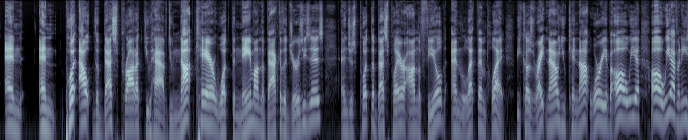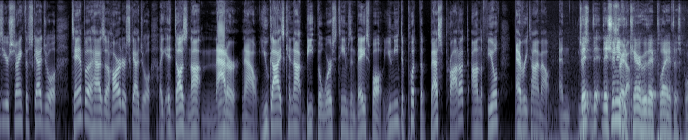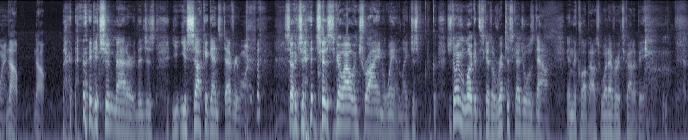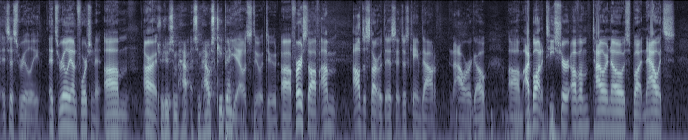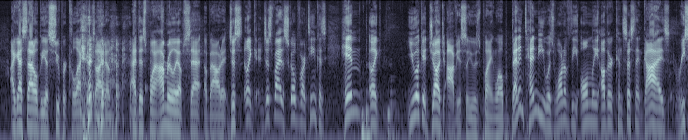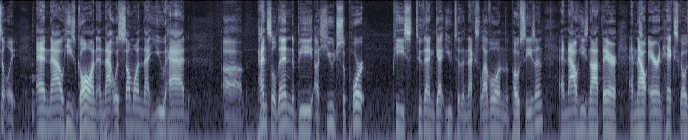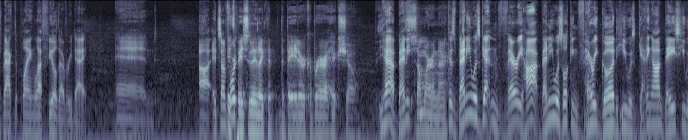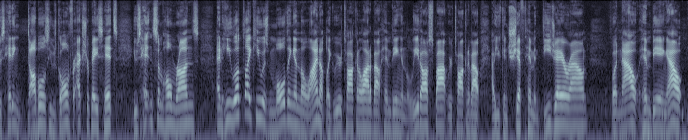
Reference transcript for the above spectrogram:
and and put out the best product you have. Do not care what the name on the back of the jerseys is and just put the best player on the field and let them play because right now you cannot worry about oh we oh we have an easier strength of schedule. Tampa has a harder schedule. Like it does not matter now. You guys cannot beat the worst teams in baseball. You need to put the best product on the field every time out. And They, just they, they shouldn't even up. care who they play at this point. No. No. like it shouldn't matter. They just you, you suck against everyone. so just, just go out and try and win. Like just just don't even look at the schedule. Rip the schedules down in the clubhouse, whatever it's got to be. It's just really it's really unfortunate. Um all right. Should we do some some housekeeping? Yeah, let's do it, dude. Uh, first off, I'm. I'll just start with this. It just came down an hour ago. Um, I bought a T-shirt of him. Tyler knows, but now it's. I guess that'll be a super collector's item at this point. I'm really upset about it. Just like just by the scope of our team, because him like. You look at Judge, obviously, who was playing well, but Benintendi was one of the only other consistent guys recently. And now he's gone, and that was someone that you had uh, penciled in to be a huge support piece to then get you to the next level in the postseason. And now he's not there. And now Aaron Hicks goes back to playing left field every day. And uh, it's unfortunate. It's basically like the the Bader Cabrera Hicks show. yeah, Benny. Somewhere in there. Because Benny was getting very hot. Benny was looking very good. He was getting on base. He was hitting doubles. He was going for extra base hits. He was hitting some home runs. And he looked like he was molding in the lineup. Like we were talking a lot about him being in the leadoff spot. We were talking about how you can shift him and DJ around. But now him being out,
